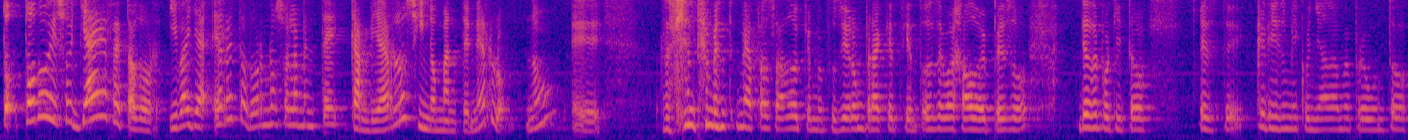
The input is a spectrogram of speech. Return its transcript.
todo eso ya es retador. Y vaya, es retador no solamente cambiarlo, sino mantenerlo, ¿no? Eh, recientemente me ha pasado que me pusieron brackets y entonces he bajado de peso. De hace poquito este, Cris, mi cuñada, me preguntó,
